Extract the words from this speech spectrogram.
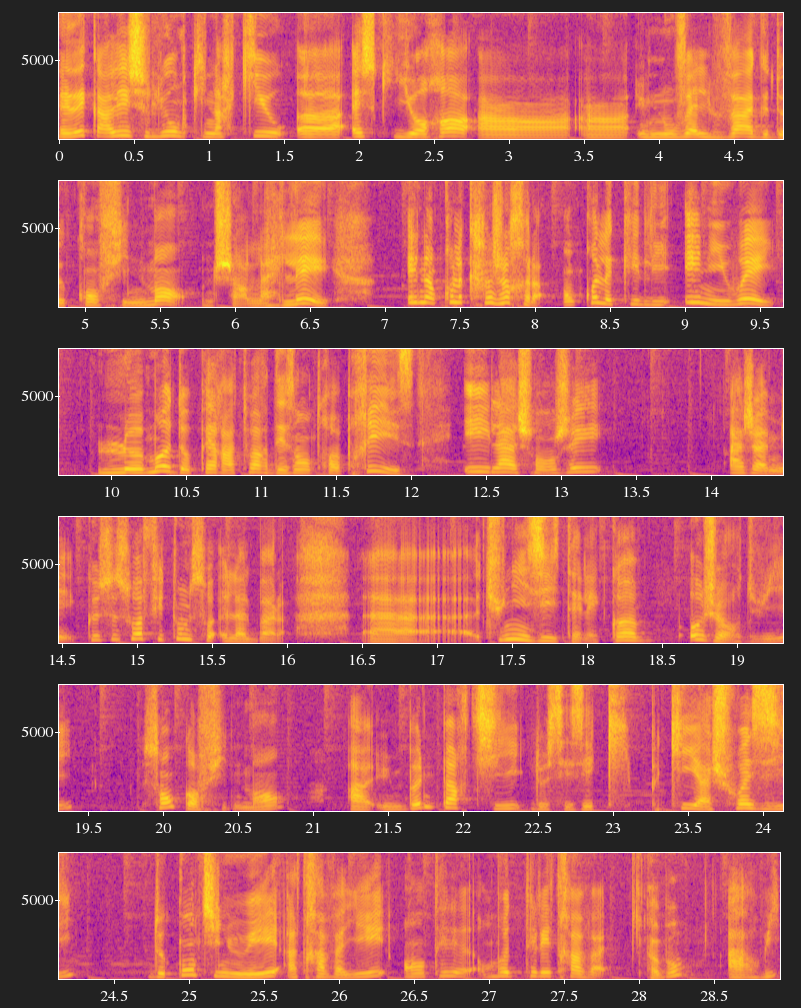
Est-ce qu'il y aura une nouvelle vague de confinement Inch'Allah, Et anyway, le mode opératoire des entreprises, il a changé à jamais. Que ce soit Fitoun, soit El Albara. Euh, Tunisie Télécom, aujourd'hui, son confinement à une bonne partie de ses équipes qui a choisi de continuer à travailler en, mode télétravail. Ah bon? Ah oui.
